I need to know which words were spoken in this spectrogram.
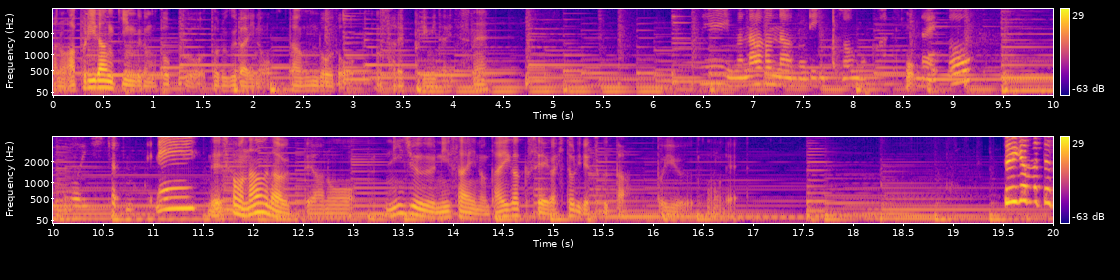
あのアプリランキングでもトップを取るぐらいのダウンロードのされっぷりみたいですね。ね今、NowNow のリンクがうまく入ってないと、ちょっと待ってね。でしかも NowNow ってあの22歳の大学生が一人で作ったという。それがまた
